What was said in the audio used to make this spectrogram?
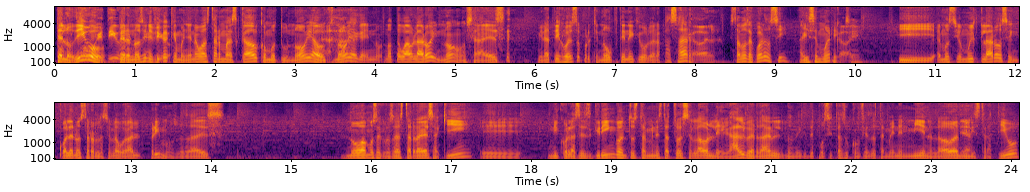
te lo digo. Objetivo, pero no significa que mañana voy a estar mascado como tu novia o exnovia, que no, no te voy a hablar hoy. No, o sea, es, mira, te dijo esto porque no tiene que volver a pasar. Cabal. ¿Estamos de acuerdo? Sí, ahí se muere. Sí. Y hemos sido muy claros en cuál es nuestra relación laboral primos, ¿verdad? Es. No vamos a cruzar estas redes aquí. eh, Nicolás es gringo, entonces también está todo ese lado legal, ¿verdad? El- Donde deposita su confianza también en mí, en el lado administrativo,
